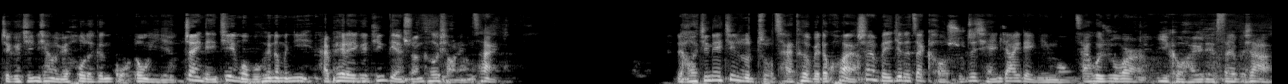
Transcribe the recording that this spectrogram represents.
这个金枪鱼厚的跟。果冻一样，蘸一点芥末不会那么腻，还配了一个经典爽口小凉菜。然后今天进入主菜特别的快，扇贝记得在烤熟之前加一点柠檬才会入味儿，一口还有点塞不下。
